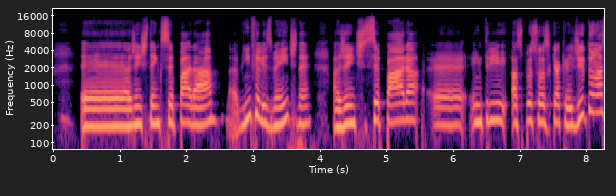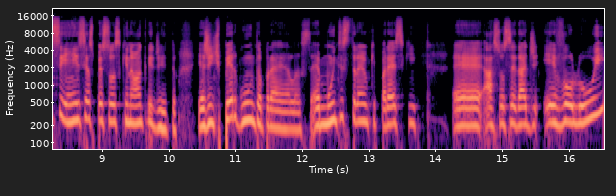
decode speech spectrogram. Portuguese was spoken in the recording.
É, a gente tem que separar, infelizmente, né? A gente separa é, entre as pessoas que acreditam na ciência e as pessoas que não acreditam. E a gente pergunta para elas. É muito estranho que parece que é, a sociedade evolui,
